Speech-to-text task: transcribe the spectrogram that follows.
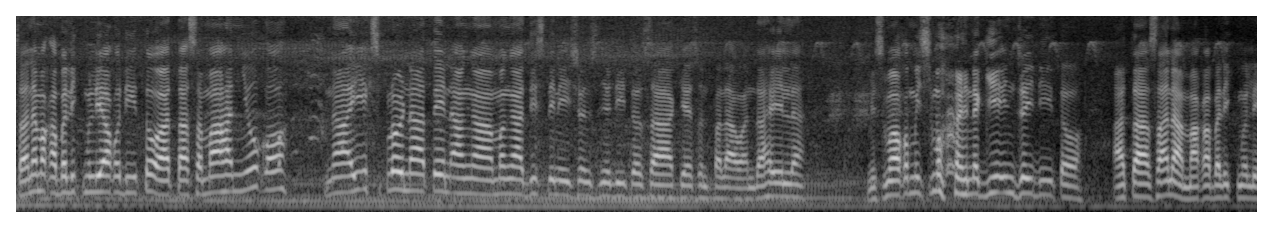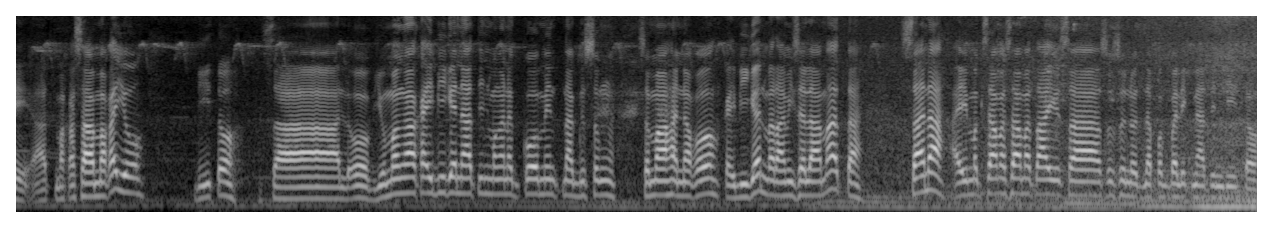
Sana makabalik muli ako dito at ah, samahan nyo ko na i-explore natin ang ah, mga destinations nyo dito sa Quezon, Palawan. Dahil ah, mismo ako mismo ay nag enjoy dito. At ah, sana makabalik muli at makasama kayo dito sa loob. Yung mga kaibigan natin, mga nag-comment na gustong samahan ako, kaibigan, maraming salamat. ah. Sana ay magsama-sama tayo sa susunod na pagbalik natin dito.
